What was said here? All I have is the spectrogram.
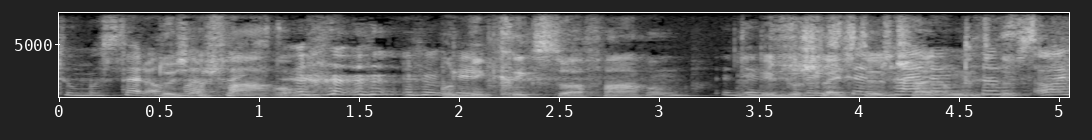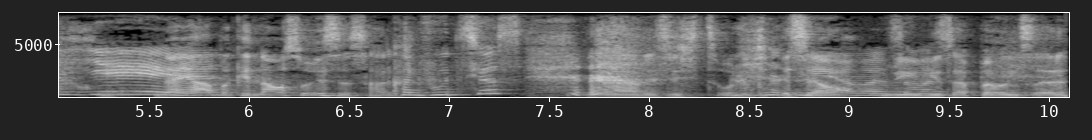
Du musst halt auch Durch Erfahrung. schlechte- Und wie kriegst du Erfahrung? Indem Indem du schlechte schlechte Entscheidungen triffst. triffst. Oh je. Naja, aber genau so ist es halt. Konfuzius? Ja, weiß ich so nicht. Ist ja Nee, auch, aber wie sowas. gesagt, bei uns äh,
